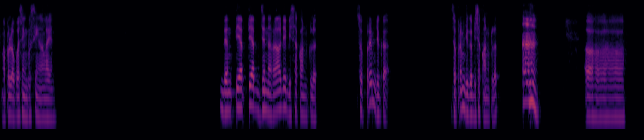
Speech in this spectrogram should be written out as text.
Nggak perlu pusing-pusing yang lain. Dan tiap-tiap general dia bisa conclude. Supreme juga Supreme juga bisa conclude. Uh,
